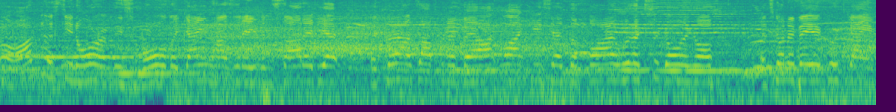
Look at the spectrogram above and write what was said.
Oh, I'm just in awe of this roar. The game hasn't even started yet. The crowd's up and about. Like you said, the fireworks are going off. It's going to be a good game.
